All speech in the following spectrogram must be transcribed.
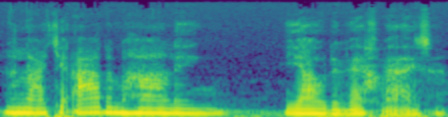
En laat je ademhaling jou de weg wijzen.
